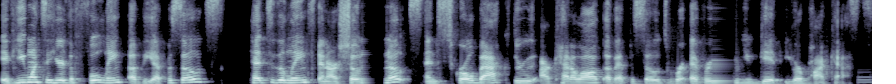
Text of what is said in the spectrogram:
If you want to hear the full length of the episodes, head to the links in our show notes and scroll back through our catalog of episodes wherever you get your podcasts.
